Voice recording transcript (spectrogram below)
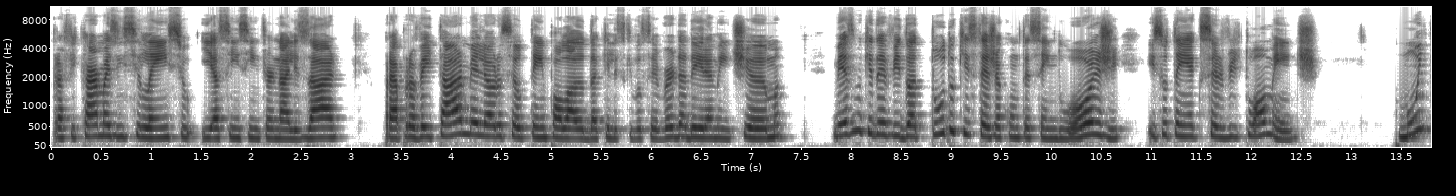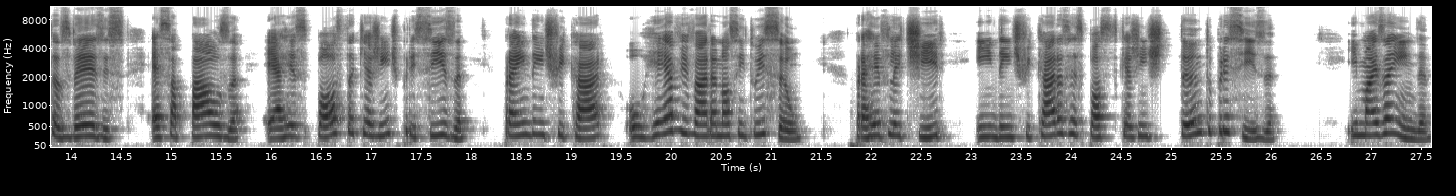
para ficar mais em silêncio e assim se internalizar, para aproveitar melhor o seu tempo ao lado daqueles que você verdadeiramente ama, mesmo que devido a tudo que esteja acontecendo hoje, isso tenha que ser virtualmente. Muitas vezes, essa pausa é a resposta que a gente precisa para identificar ou reavivar a nossa intuição, para refletir e identificar as respostas que a gente tanto precisa. E mais ainda,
